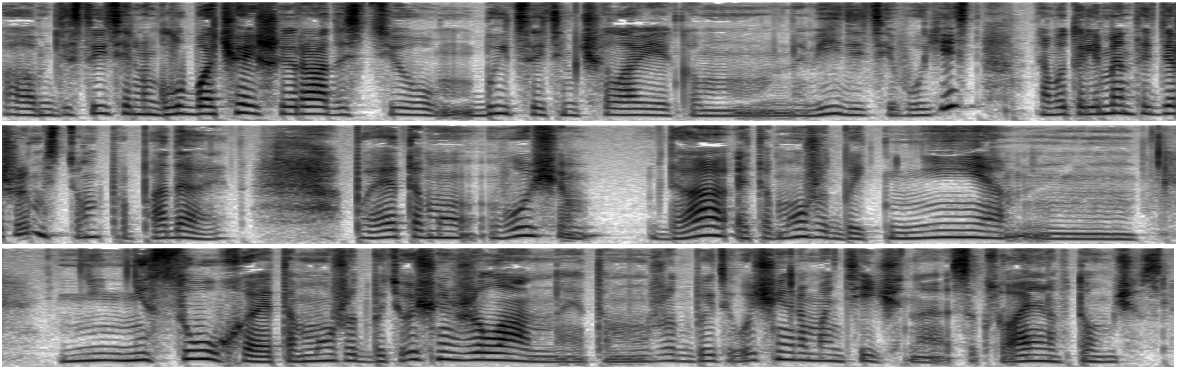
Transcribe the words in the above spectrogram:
а, действительно глубочайшей радостью быть с этим человеком, видеть его, есть, а вот элемент одержимости, он пропадает. Поэтому, в общем, да, это может быть не не, не сухо, это может быть очень желанно, это может быть очень романтично, сексуально в том числе.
